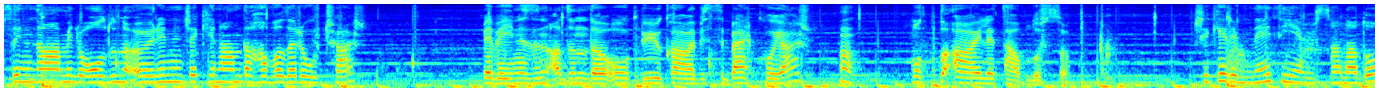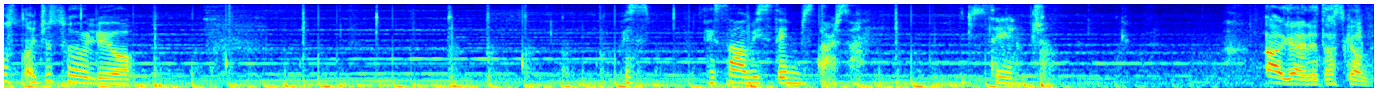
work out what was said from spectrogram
senin hamile olduğunu öğrenince Kenan da havalara uçar. Bebeğinizin adını da o büyük abisi Berk koyar. Hı, mutlu aile tablosu. Şekerim ne diyeyim sana dost acı söylüyor. Biz hesabı isteyelim istersen. İsteyelim canım. Ha gayret az kaldı.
